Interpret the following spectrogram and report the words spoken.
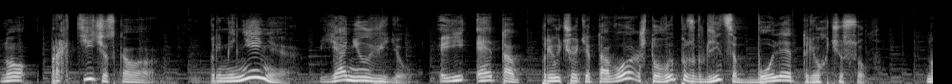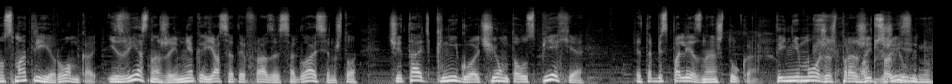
Но практического применения я не увидел. И это при учете того, что выпуск длится более трех часов. Ну смотри, Ромка, известно же, и мне я с этой фразой согласен, что читать книгу о чьем-то успехе это бесполезная штука. Ты не можешь прожить Абсолютно. жизнь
